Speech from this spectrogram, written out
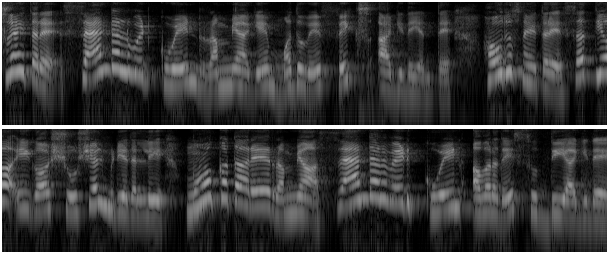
ಸ್ನೇಹಿತರೆ, ಸ್ಯಾಂಡಲ್ವುಡ್ ಕ್ವೀನ್ ರಮ್ಯಾಗೆ ಮದುವೆ ಫಿಕ್ಸ್ ಆಗಿದೆಯಂತೆ. ಹೌದು ಸ್ನೇಹಿತರೆ, ಸದ್ಯ ಈಗ ಸೋಷಿಯಲ್ ಮೀಡಿಯಾದಲ್ಲಿ ಮೋಹಕತಾರೆ ರಮ್ಯಾ, ಸ್ಯಾಂಡಲ್ವುಡ್ ಕ್ವೀನ್ ಅವರದೇ ಸುದ್ದಿಯಾಗಿದೆ.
